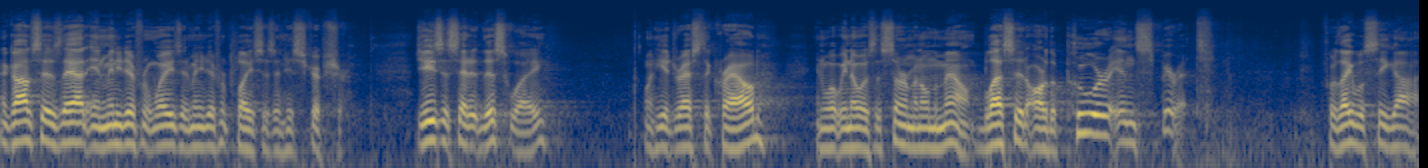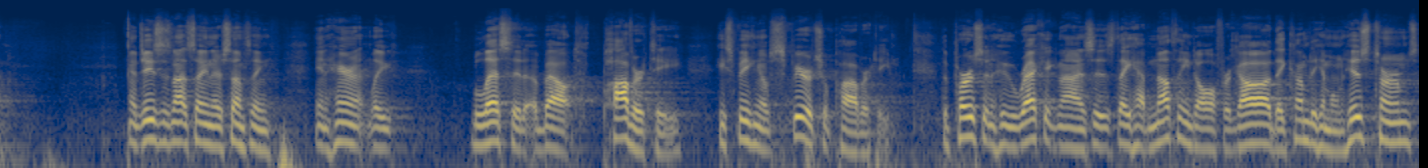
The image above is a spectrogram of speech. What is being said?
Now, God says that in many different ways in many different places in His Scripture. Jesus said it this way when He addressed the crowd in what we know as the Sermon on the Mount Blessed are the poor in spirit, for they will see God. Now, Jesus is not saying there's something inherently blessed about poverty. He's speaking of spiritual poverty. The person who recognizes they have nothing to offer God, they come to Him on His terms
